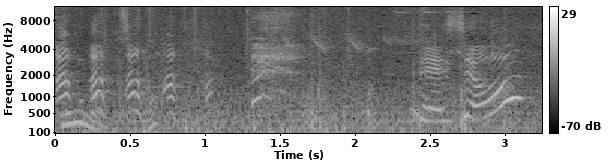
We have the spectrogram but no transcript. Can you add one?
そうなんですか？でしょ？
